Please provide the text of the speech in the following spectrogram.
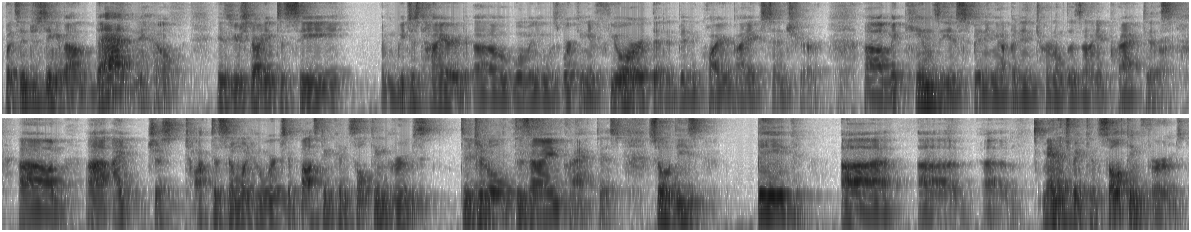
What's interesting about that now is you're starting to see. I mean, we just hired a woman who was working at Fjord that had been acquired by Accenture. Uh, McKinsey is spinning up an internal design practice. Um, uh, I just talked to someone who works at Boston Consulting Group's digital design practice. So these big uh, uh, uh, management consulting firms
